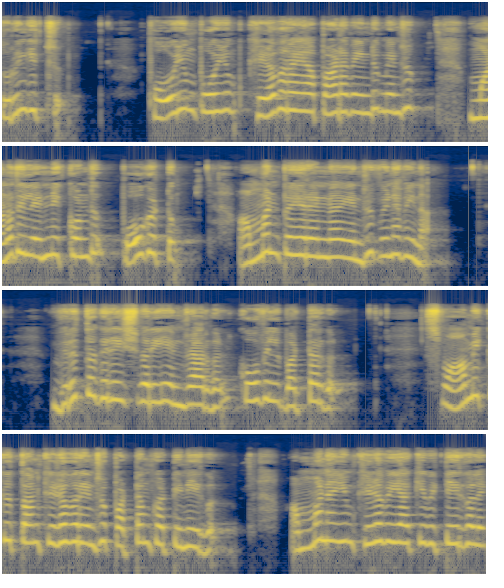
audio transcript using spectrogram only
சுருங்கிற்று. போயும் போயும் கிழவரையா பாட வேண்டும் என்று மனதில் எண்ணிக்கொண்டு போகட்டும் அம்மன் பெயர் என்ன? என்று வினவினார். விருத்தகிரீஸ்வரி என்றார்கள் கோவில் பட்டர்கள். சுவாமிக்குத்தான் கிழவர் என்று பட்டம் கட்டினீர்கள். அம்மனையும் கிழவியாக்கி விட்டீர்களே.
